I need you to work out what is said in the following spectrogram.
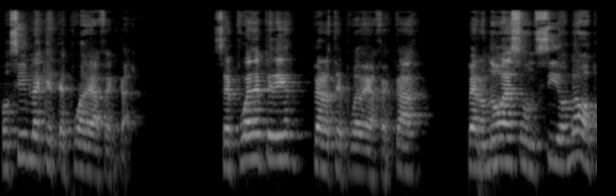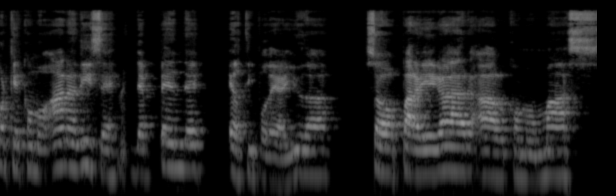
Posible que te puede afectar. Se puede pedir, pero te puede afectar. Pero no es un sí o no, porque como Ana dice, depende el tipo de ayuda, So, para llegar al como más,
